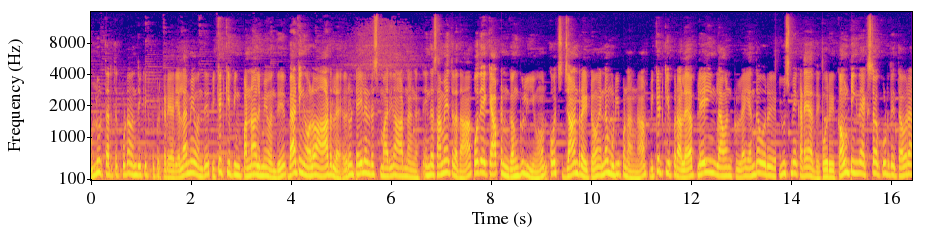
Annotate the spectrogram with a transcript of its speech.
உள்ளூர் தரத்துக்கு கூட வந்து விக்கெட் கீப்பர் கிடையாது. எல்லாமே வந்து விக்கெட் கீப்பிங் பண்ணாலுமே வந்து பேட்டிங் அவ்வளோ ஆடல. வெறும் டெய்லண்டர்ஸ் மாதிரி தான் ஆடினாங்க. இந்த சமயத்துல தான் போதைய கேப்டன் கங்குலியும் கோச் ஜான் ரைட்டும் என்ன முடிவு பண்ணாங்கன்னா விக்கெட் கீப்பரால பிளேயிங் லெவனுக்குள்ள எந்த ஒரு யூஸ்மே கிடையாது. ஒரு கவுண்டிங் தான் எக்ஸ்ட்ரா கூடுதே தவிர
